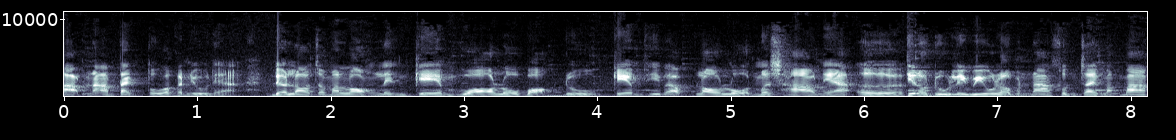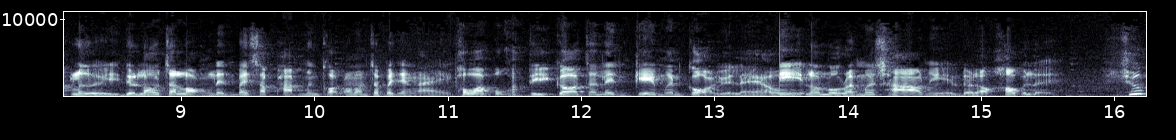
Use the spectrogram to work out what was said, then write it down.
อาบน้ำแต่งตัวกันอยู่เนี่ย เดี๋ยวเราจะมาลองเล่นเกม War Robots ดูเกมที่แบบเราโหลดเมื่อเช้าเนี้ยเออที่เราดูรีวิวแล้วมันน่าสนใจมากๆเลย เดี๋ยวเราจะลองเล่นไปสักพักหนึ่งก่อนว่ามันจะเป็นยังไง เพราะว่าปกติก็จะเล่นเกมกันก่อนอยู่แล้ว นี่เราโหลดไว้เมื่อเช้านี่เดี๋ยวเราเข้าไปเลยชุบ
